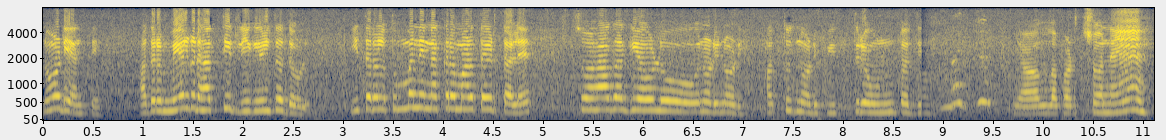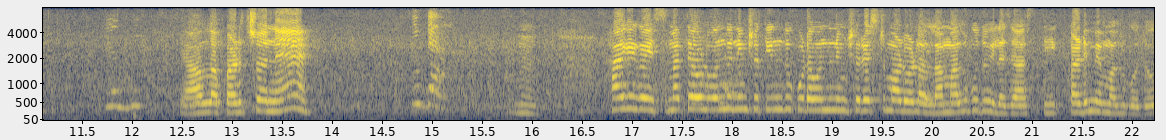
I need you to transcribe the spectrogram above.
ನೋಡಿ ಅಂತೆ. ಅದರ ಮೇಲ್ಗಡೆ ಹತ್ತಿರ್ಲಿ, ಈಗ ಇಳ್ದದವಳು ಈ ಥರ ಎಲ್ಲ ತುಂಬಾನೇ ನಕರ ಮಾಡ್ತಾ ಇರ್ತಾಳೆ. ಸೊ ಹಾಗಾಗಿ ಅವಳು ನೋಡಿ ನೋಡಿ, ಹತ್ತದ್ ನೋಡಿ, ಬಿದ್ರೆ ಉಂಟದ್ದು. ಯಾವಲ್ಲ ಪಡ್ಚೋನೆ? ಯಾವಲ್ಲ ಪಡ್ಚೋನೆ? ಹ್ಮ್. ಹಾಗೆ ಗೈಸ್ ಮತ್ತೆ ಅವಳು ಒಂದು ನಿಮಿಷ ತಿಂದು ಕೂಡ ಒಂದು ನಿಮಿಷ ರೆಸ್ಟ್ ಮಾಡೋಳಲ್ಲ ಮಲಗುದು ಇಲ್ಲ ಜಾಸ್ತಿ, ಕಡಿಮೆ ಮಲಗುದು.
